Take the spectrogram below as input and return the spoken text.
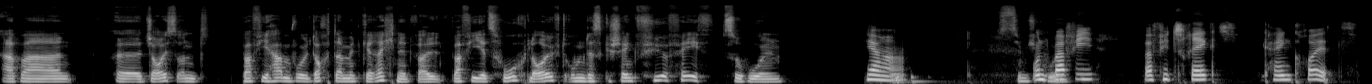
Aber äh, Joyce und Buffy haben wohl doch damit gerechnet, weil Buffy jetzt hochläuft, um das Geschenk für Faith zu holen. ja. Das ist ziemlich Und cool. Buffy, Buffy trägt kein Kreuz.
